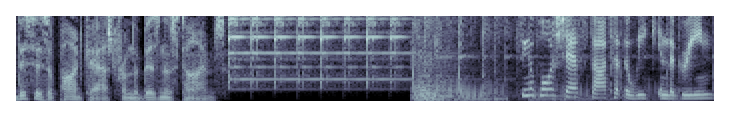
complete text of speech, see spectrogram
This is a podcast from the Business Times. Singapore shares started the week in the green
